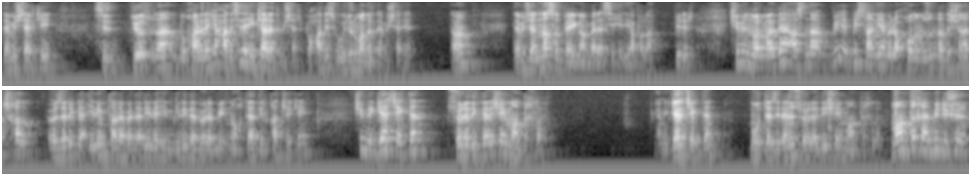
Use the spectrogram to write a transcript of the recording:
demişler ki siz diyorsunuz Bukhari'deki hadisi de inkar etmişler. Bu hadis uydurmadır demişler yani. Tamam? Demişler nasıl peygambere sihir yapılabilir? Şimdi normalde aslında bir, bir saniye böyle konumuzun da dışına çıkalım. Özellikle ilim talebeleriyle ilgili de böyle bir noktaya dikkat çekeyim. Şimdi gerçekten söyledikleri şey mantıklı. Yani gerçekten Mutezile'nin söylediği şey mantıklı. Mantıken bir düşünün.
